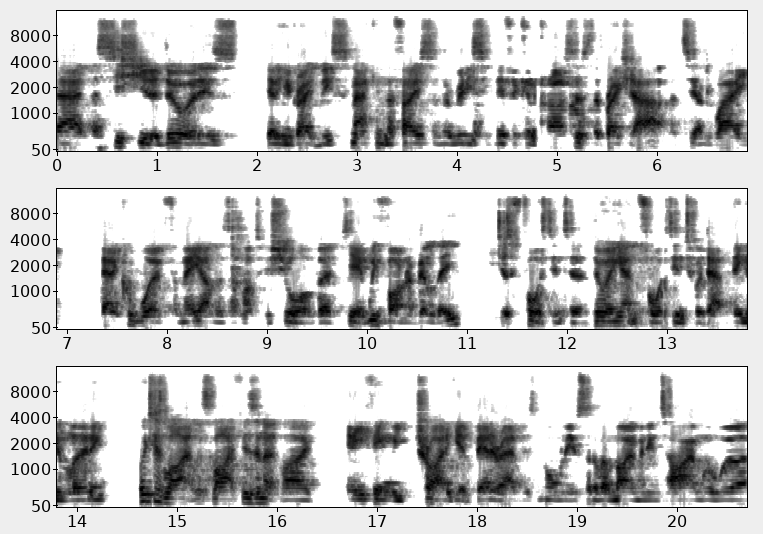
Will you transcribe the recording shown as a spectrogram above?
that assists you to do it is getting a great big smack in the face of a really significant crisis that breaks your heart. That's the only way that it could work for me. Others, I'm not too sure. But yeah, with vulnerability, you're just forced into doing it and forced into adapting and learning which is life. It's life, isn't it? Like anything we try to get better at, there's normally a sort of a moment in time where we're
